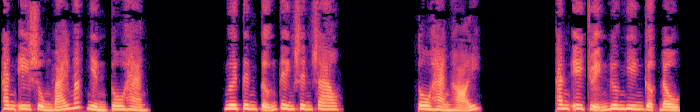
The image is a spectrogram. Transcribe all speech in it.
Thanh y sùng bái mắt nhìn Tô Hàng. Ngươi tin tưởng tiên sinh sao? Tô Hàng hỏi. Thanh y chuyện đương nhiên gật đầu,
